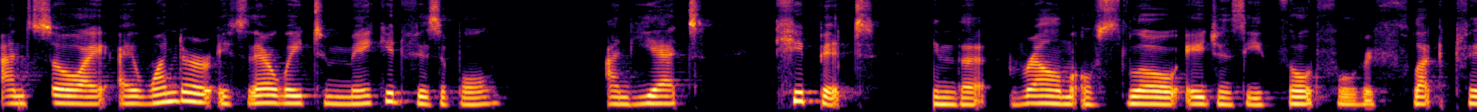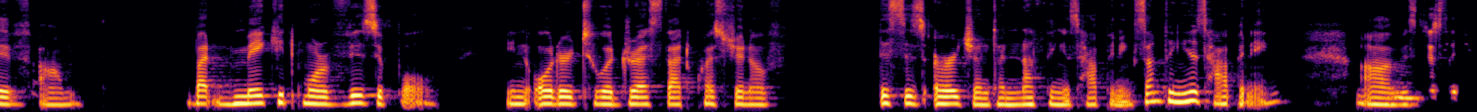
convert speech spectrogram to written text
And so I, I wonder is there a way to make it visible and yet keep it in the realm of slow agency, thoughtful, reflective, um, but make it more visible in order to address that question of this is urgent and nothing is happening. Something is happening. Mm-hmm. Um, it's mm-hmm. just that you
